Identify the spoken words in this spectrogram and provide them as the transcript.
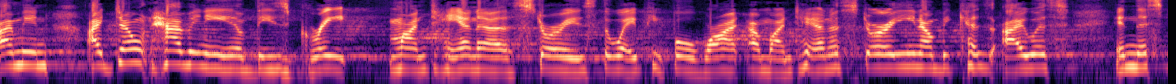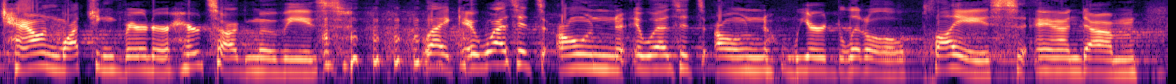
I mean, I don't have any of these great Montana stories the way people want a Montana story, you know, because I was in this town watching Werner Herzog movies. like it was its own, it was its own weird little place, and um,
